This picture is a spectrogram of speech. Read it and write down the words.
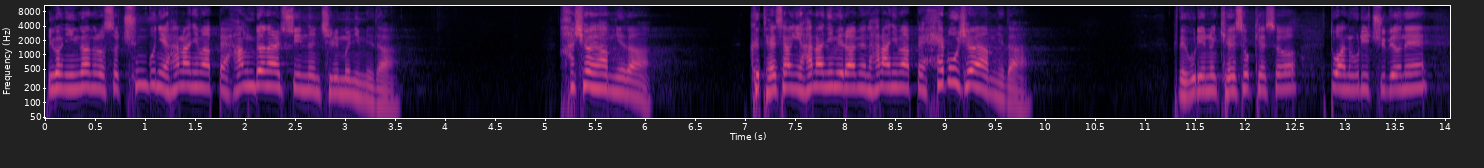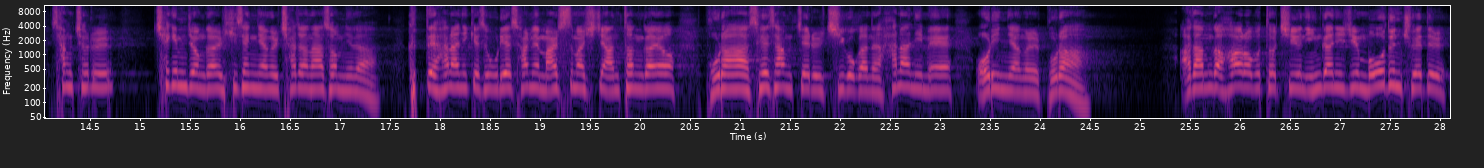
이건 인간으로서 충분히 하나님 앞에 항변할 수 있는 질문입니다. 하셔야 합니다. 그 대상이 하나님이라면 하나님 앞에 해보셔야 합니다. 근데 우리는 계속해서 또한 우리 주변에 상처를 책임전갈 희생양을 찾아 나섭니다. 그때 하나님께서 우리의 삶에 말씀하시지 않던가요? 보라, 세상죄를 지고 가는 하나님의 어린 양을 보라. 아담과 하와로부터 지은 인간이 지은 모든 죄들,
